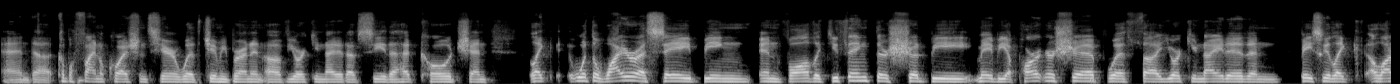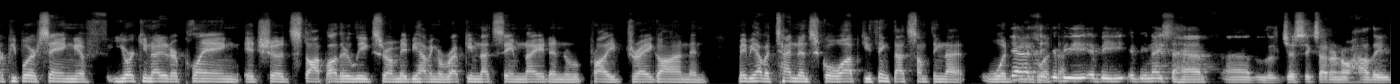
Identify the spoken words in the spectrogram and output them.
And uh, a couple final questions here with Jimmy Brennan of York United FC, the head coach. And like with the YRSA being involved, like do you think there should be maybe a partnership with uh, York United and basically like a lot of people are saying if York United are playing, it should stop other leagues from maybe having a rep game that same night and it will probably drag on and maybe have attendance go up. Do you think that's something that would? Yeah, I think it'd be it'd be it'd be nice to have uh, the logistics. I don't know how they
